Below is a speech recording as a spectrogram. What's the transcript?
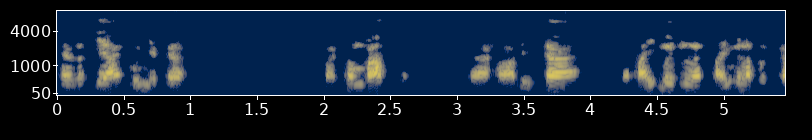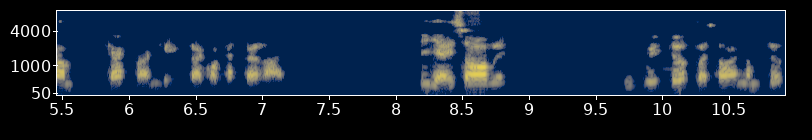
theo đánh giá của Nhật á và Combat là họ điều tra là 70 75 phần trăm các bản biển đã có khách trở lại. Như vậy so với quý trước và so với năm trước,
